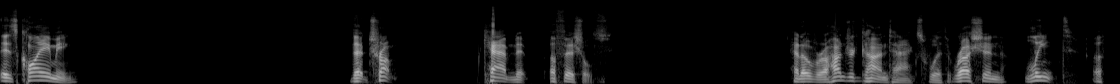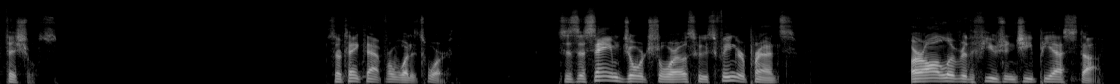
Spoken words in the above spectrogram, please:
is claiming that Trump cabinet officials had over 100 contacts with Russian linked officials. So take that for what it's worth. This is the same George Soros whose fingerprints are all over the Fusion GPS stuff.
